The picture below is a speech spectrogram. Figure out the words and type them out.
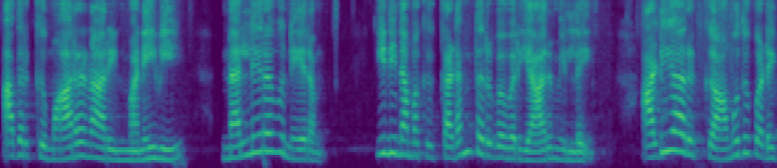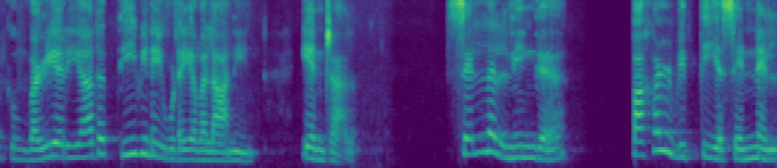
அதற்கு மாறனாரின் மனைவி நள்ளிரவு நேரம். இனி நமக்கு கடன் தருபவர் யாரும் இல்லை. அடியாருக்கு அமுது படைக்கும் வழியறியாத தீவினை உடையவளானேன் என்றாள். செல்லல் நீங்க பகல் வித்திய செந்நெல்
